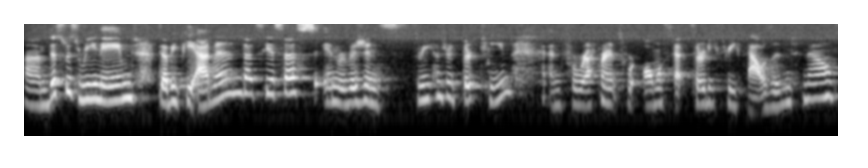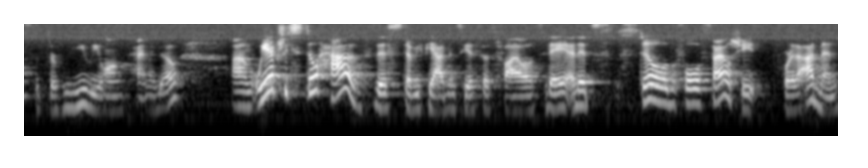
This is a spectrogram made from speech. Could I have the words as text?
Um, this was renamed wp-admin.css in revision 313, and for reference, we're almost at 33,000 now, so it's a really long time ago. Um, we actually still have this wp-admin CSS file today, and it's still the full style sheet for the admin.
